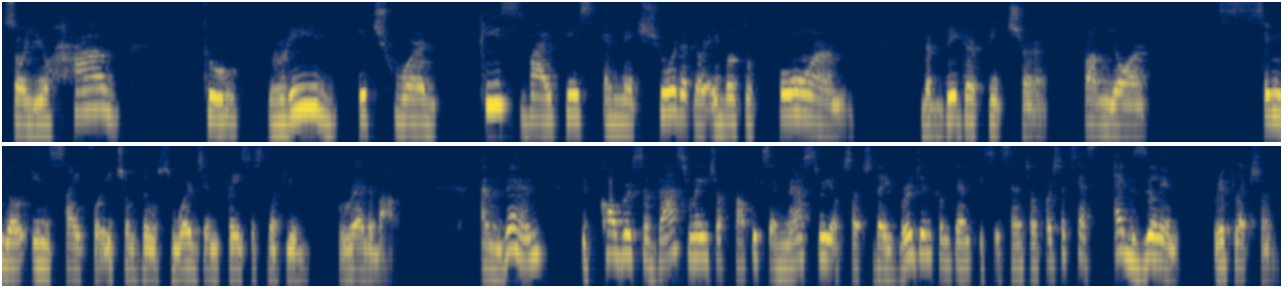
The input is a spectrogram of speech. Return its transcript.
So you have to read each word piece by piece and make sure that you're able to form the bigger picture from your single insight for each of those words and phrases that you've read about. And then it covers a vast range of topics, and mastery of such divergent content is essential for success. Excellent reflection.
